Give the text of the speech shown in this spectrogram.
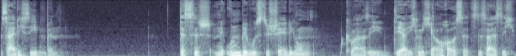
seit ich sieben bin das ist eine unbewusste Schädigung quasi, der ich mich ja auch aussetze. Das heißt, ich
